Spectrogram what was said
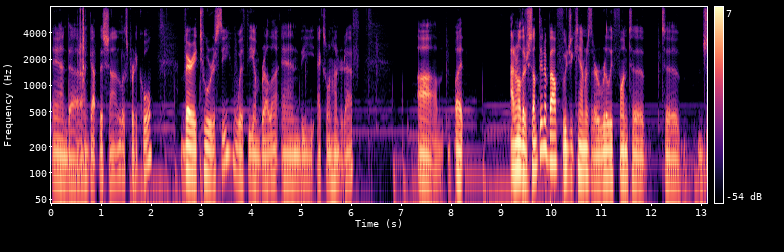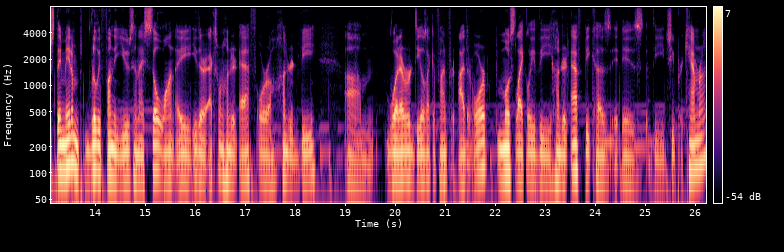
And uh, got this shot. It looks pretty cool. Very touristy with the umbrella and the X100F. Um, but I don't know. There's something about Fuji cameras that are really fun to to just. They made them really fun to use, and I still want a either X100F or a 100V. Um, whatever deals I could find for either or. Most likely the 100F because it is the cheaper camera.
